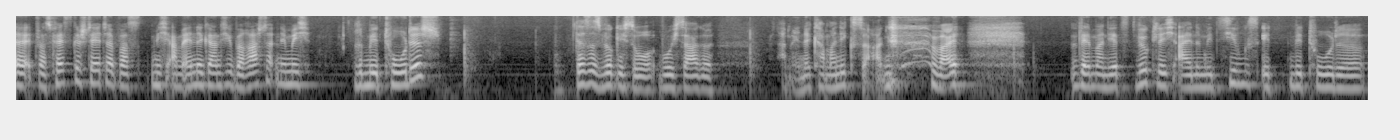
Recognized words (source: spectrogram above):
äh, etwas festgestellt habe, was mich am Ende gar nicht überrascht hat, nämlich methodisch. Das ist wirklich so, wo ich sage, am Ende kann man nichts sagen, weil wenn man jetzt wirklich eine Beziehungsmethode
